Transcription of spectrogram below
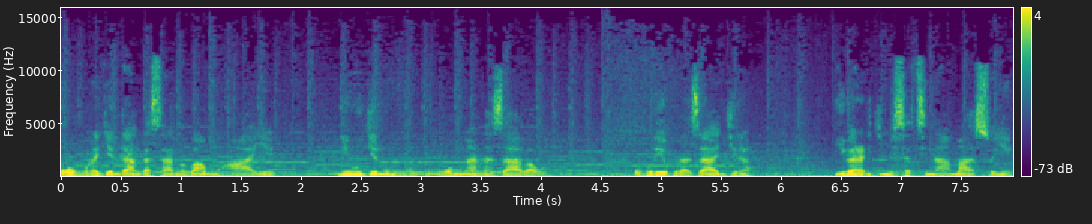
Uwo murage ndangasano bamuhaye ni we ugena umuntu uwo mwana azaba we. Uburebure azagira ibara ry'imisatsi n'amaso ye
